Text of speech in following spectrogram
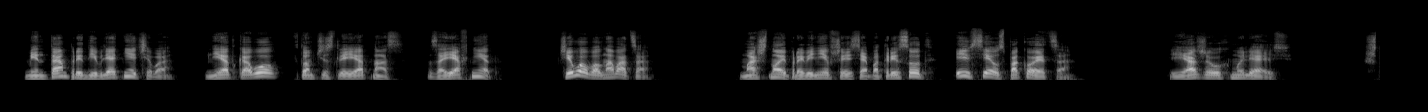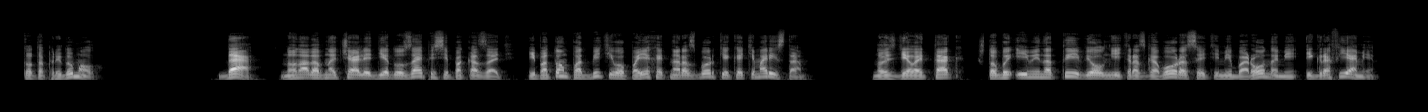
ментам предъявлять нечего. Ни от кого, в том числе и от нас. Заяв нет. Чего волноваться?» Мошной провинившиеся потрясут, и все успокоятся. Я же ухмыляюсь. Что-то придумал? Да, но надо вначале деду записи показать и потом подбить его поехать на разборки к этим аристам. Но сделать так, чтобы именно ты вел нить разговора с этими баронами и графьями.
